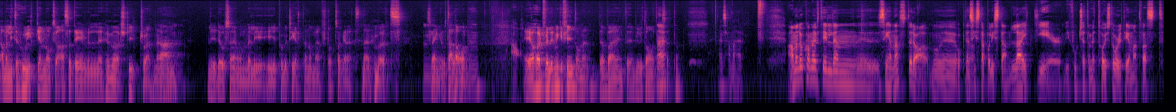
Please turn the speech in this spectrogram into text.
Ja, men lite Hulken också. Alltså det är väl humörstyrt tror jag. När ah. hon blir det och så är hon väl i, i puberteten om jag har förstått saken rätt. När humöret mm. svänger åt alla håll. Mm. Ja. Jag har hört väldigt mycket fint om den. Det har bara inte blivit av att jag har sett den. Det är samma här. Ja, men då kommer vi till den eh, senaste då eh, och den sista på listan, Lightyear. Vi fortsätter med Toy Story-temat fast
